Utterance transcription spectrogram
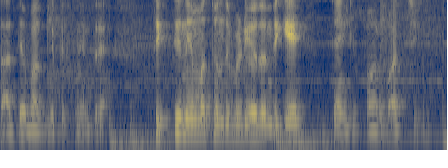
ಸಾಧ್ಯವಾಗುತ್ತೆ ಸ್ನೇಹಿತರೆ. ಸಿಗ್ತೀನಿ ಮತ್ತೊಂದು ವಿಡಿಯೋದೊಂದಿಗೆ. Thank you for watching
